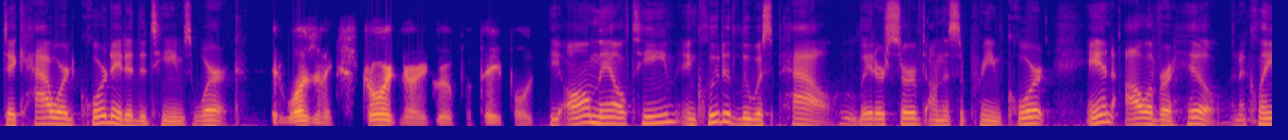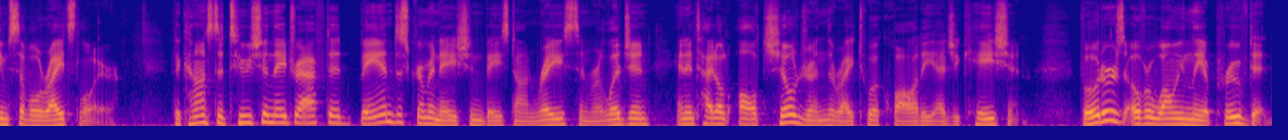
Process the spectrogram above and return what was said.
Dick Howard coordinated the team's work. It was an extraordinary group of people. The all male team included Lewis Powell, who later served on the Supreme Court, and Oliver Hill, an acclaimed civil rights lawyer. The Constitution they drafted banned discrimination based on race and religion and entitled all children the right to a quality education. Voters overwhelmingly approved it,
